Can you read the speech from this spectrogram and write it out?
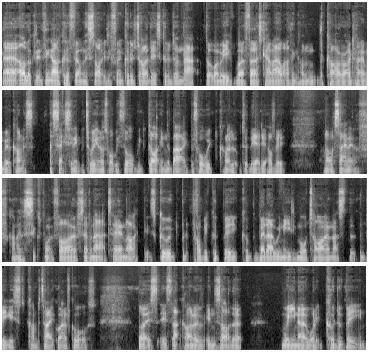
Uh, I'll look at it and think, oh, I could have filmed this slightly different, could have tried this, could have done that. But when we first came out, I think on the car ride home, we were kind of assessing it between us, what we thought we'd got in the bag before we'd kind of looked at the edit of it. And I was saying it kind of 6.5, 7 out of 10. Like, it's good, but it probably could be could be better. We needed more time. That's the, the biggest kind of takeaway, of course. But it's it's that kind of insight that we know what it could have been,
